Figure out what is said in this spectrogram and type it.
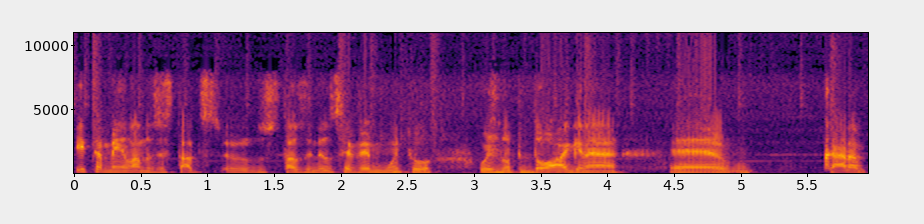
e também lá nos Estados, nos Estados Unidos você vê muito o Snoop Dogg, né? É, cara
